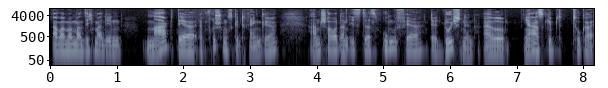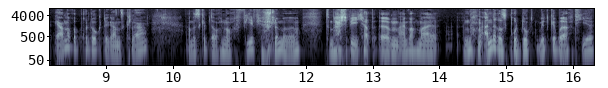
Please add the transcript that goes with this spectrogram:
aber wenn man sich mal den Markt der Erfrischungsgetränke anschaut, dann ist das ungefähr der Durchschnitt. Also ja, es gibt zuckerärmere Produkte, ganz klar, aber es gibt auch noch viel, viel schlimmere. Zum Beispiel, ich habe ähm, einfach mal noch ein anderes Produkt mitgebracht hier.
